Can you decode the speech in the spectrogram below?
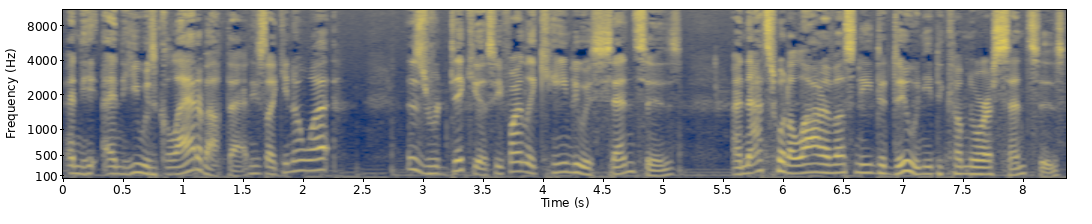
And he, and he was glad about that. And he's like, you know what? This is ridiculous. He finally came to his senses, and that's what a lot of us need to do. We need to come to our senses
